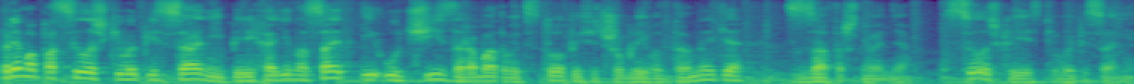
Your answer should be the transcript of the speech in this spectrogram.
Прямо по ссылочке в описании переходи на сайт и учись зарабатывать 100 тысяч рублей в интернете с завтрашнего дня. Ссылочка есть в описании.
